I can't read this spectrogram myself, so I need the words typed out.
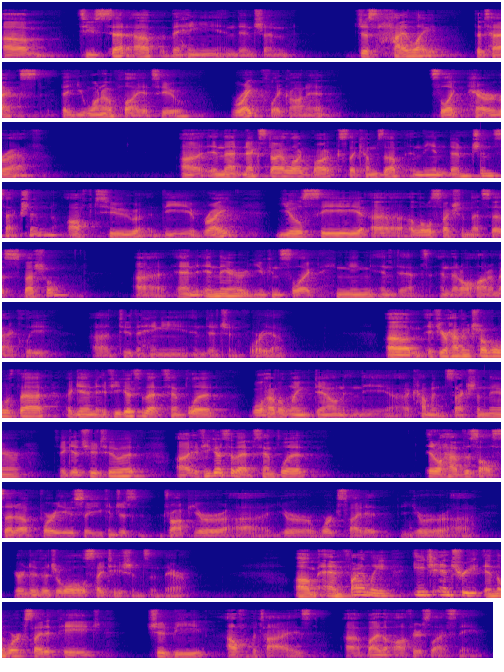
Um, to set up the hanging indentation, just highlight the text that you want to apply it to, right click on it, select paragraph. Uh, in that next dialog box that comes up in the indentation section off to the right, you'll see a, uh, a little section that says special. Uh, and in there, you can select hanging indent, and that'll automatically uh, do the hanging indentation for you. Um, if you're having trouble with that, again, if you go to that template, we'll have a link down in the uh, comment section there to get you to it. Uh, if you go to that template, it'll have this all set up for you so you can just drop your uh, your works cited, your, your individual citations in there. Um, and finally, each entry in the works cited page should be alphabetized uh, by the author's last name.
